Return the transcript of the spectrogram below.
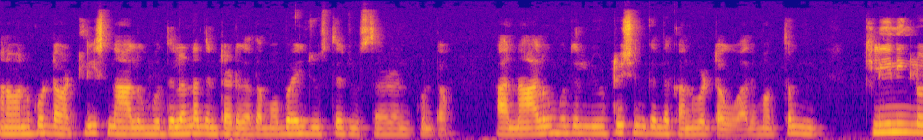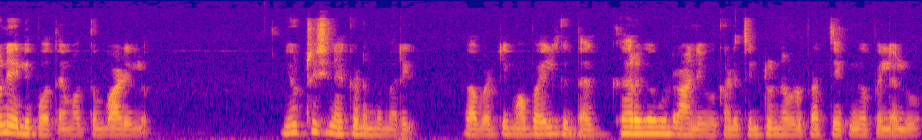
మనం అనుకుంటాం అట్లీస్ట్ నాలుగు ముద్దలన్నా తింటాడు కదా మొబైల్ చూస్తే చూస్తాడు అనుకుంటాం. ఆ నాలుగు ముద్దలు న్యూట్రిషన్ కింద కన్వర్ట్ అవ్వు. అది మొత్తం క్లీనింగ్లోనే వెళ్ళిపోతాయి మొత్తం బాడీలో. న్యూట్రిషన్ ఎక్కడుంది మరి? కాబట్టి మొబైల్కి దగ్గరగా కూడా రానివ్వకండి. తింటున్నప్పుడు ప్రత్యేకంగా పిల్లలు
